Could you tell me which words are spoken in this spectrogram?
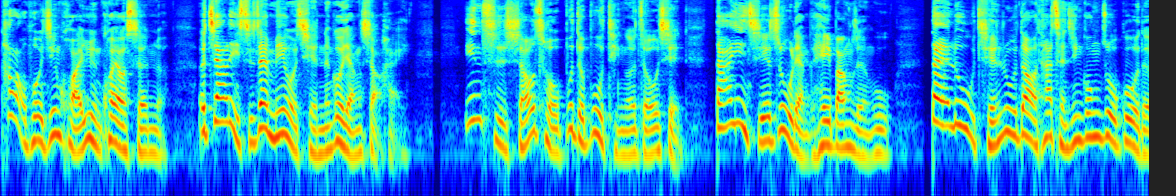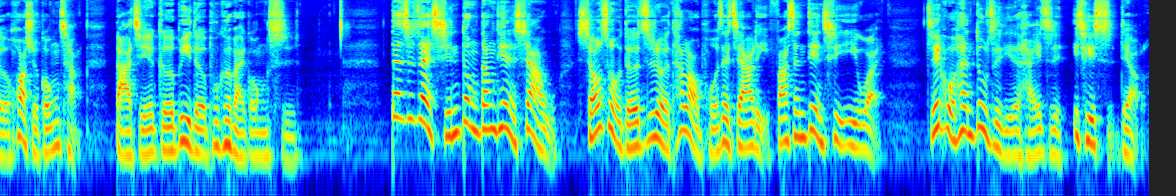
他老婆已经怀孕快要生了，而家里实在没有钱能够养小孩，因此小丑不得不铤而走险，答应协助两个黑帮人物带路潜入到他曾经工作过的化学工厂，打劫隔壁的扑克牌公司。但是在行动当天的下午，小丑得知了他老婆在家里发生电器意外，结果和肚子里的孩子一起死掉了。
